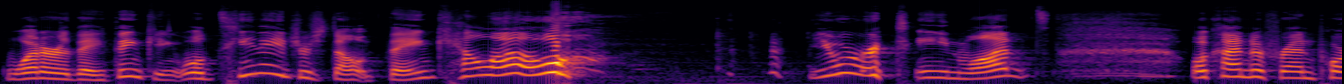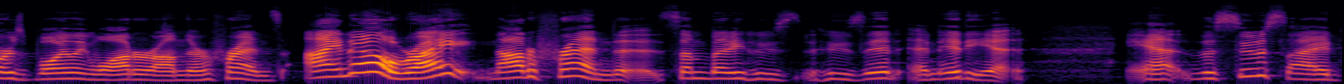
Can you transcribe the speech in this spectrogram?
What are they thinking? Well, teenagers don't think. Hello. you were a teen once. What kind of friend pours boiling water on their friends? I know, right? Not a friend. Somebody who's who's it, an idiot. And the suicide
